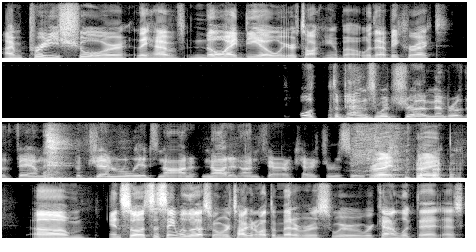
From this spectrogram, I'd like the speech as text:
I'm pretty sure they have no idea what you're talking about. Would that be correct? Well, it depends which uh, member of the family, but generally, it's not not an unfair characterization. Right, right. um, and so it's the same with us when we're talking about the metaverse. We're we're kind of looked at as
